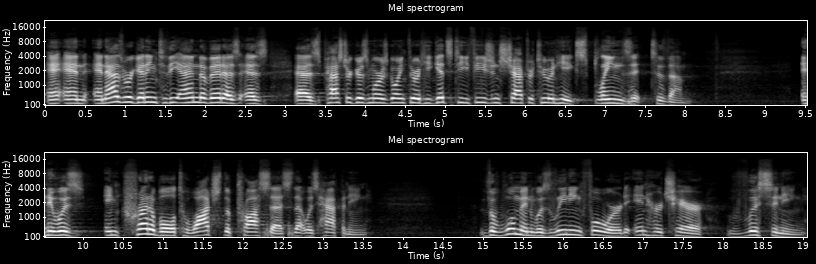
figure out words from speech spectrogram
And, and, and as we're getting to the end of it, as, as, as Pastor Grismore is going through it, he gets to Ephesians chapter 2 and he explains it to them. And it was incredible to watch the process that was happening. The woman was leaning forward in her chair, listening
